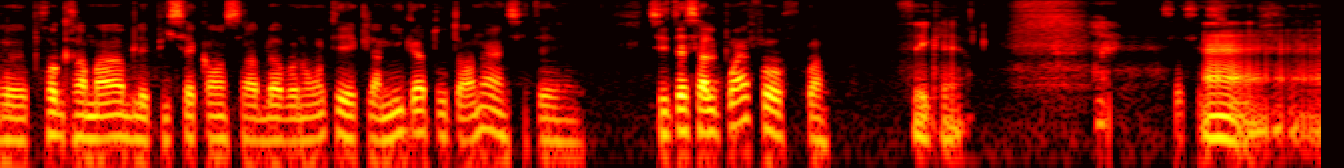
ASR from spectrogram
euh, programmable et puis séquençable à volonté avec l'Amiga tout en un. C'était, c'était ça le point fort, quoi. C'est clair. Ça, euh,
